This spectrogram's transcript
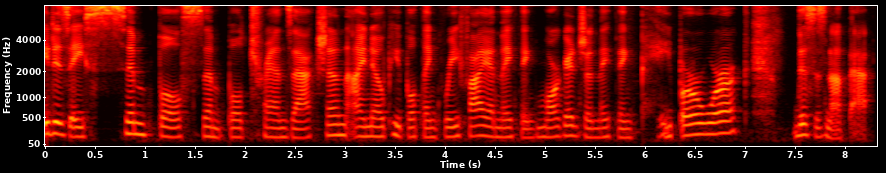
it is a simple, simple transaction. I know people think refi and they think mortgage and they think paperwork. This is not that.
